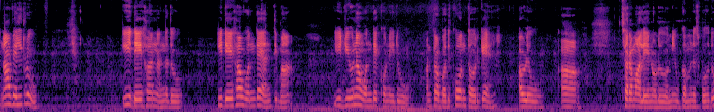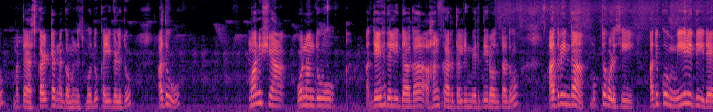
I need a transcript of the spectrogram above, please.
ನಾವೆಲ್ಲರೂ ಈ ದೇಹ ನನ್ನದು ಈ ದೇಹ ಒಂದೇ ಅಂತಿಮ, ಈ ಜೀವನ ಒಂದೇ ಕೊನೆಯದು ಅಂತ ಬದುಕುವಂಥವ್ರಿಗೆ ಅವಳು ಆ ಸರಮಾಲೆ ನೋಡು, ನೀವು ಗಮನಿಸ್ಬೋದು ಮತ್ತು ಆ ಸ್ಕರ್ಟನ್ನು ಗಮನಿಸ್ಬೋದು ಕೈಗಳದು. ಅದು ಮನುಷ್ಯ ಒಂದೊಂದು ದೇಹದಲ್ಲಿದ್ದಾಗ ಅಹಂಕಾರದಲ್ಲಿ ಮೆರೆದಿರೋವಂಥದ್ದು ಅದರಿಂದ ಮುಕ್ತಗೊಳಿಸಿ ಅದಕ್ಕೂ ಮೀರಿದ್ದು ಇದೆ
